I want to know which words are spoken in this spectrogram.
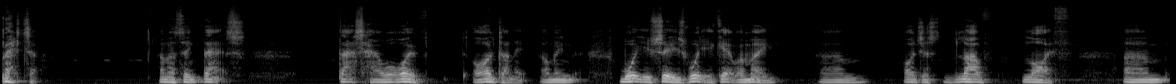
better. And I think that's that's how I've I've done it. I mean, what you see is what you get with me. Um, I just love life, um,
